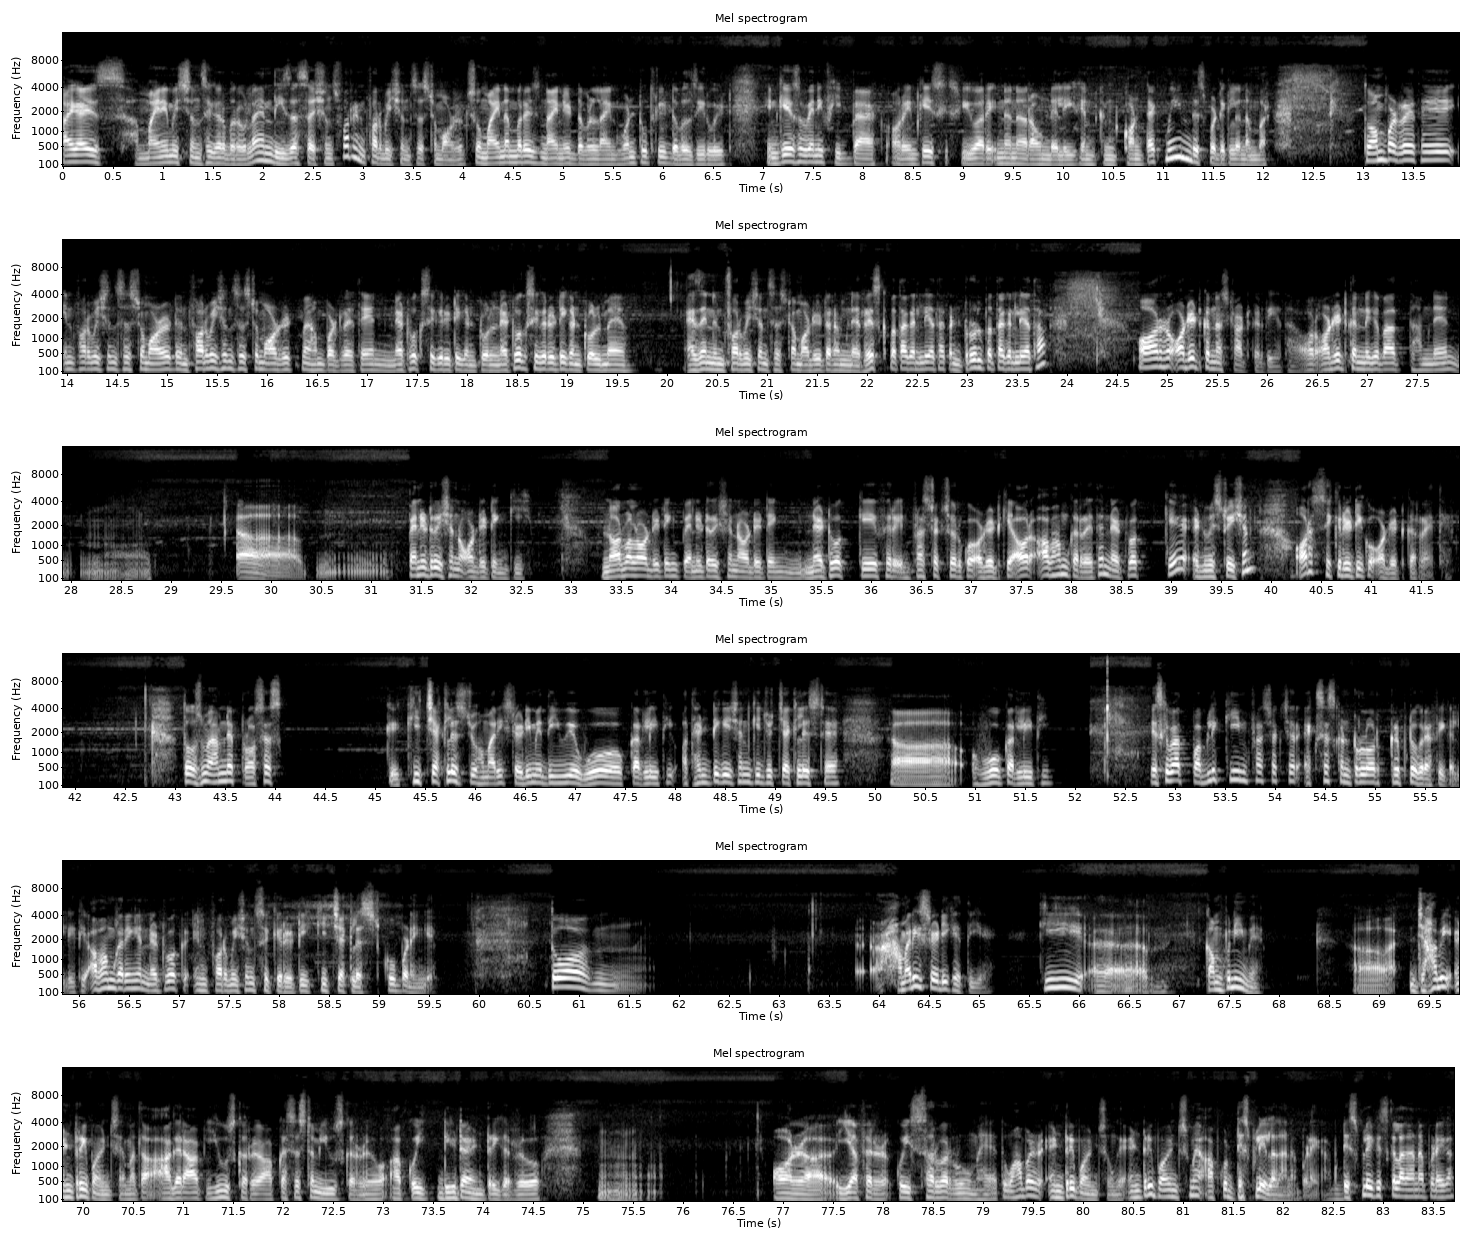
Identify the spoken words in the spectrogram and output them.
Hi guys, my name is Chandrasekhar Barola and these are sessions for information system audit. So my number is 9899123008. In case of any feedback or in case you are in and around Delhi, you can contact me in this particular number. तो हम पढ़ रहे थे information system audit information system audit में हम पढ़ रहे थे network security control network security control में as an information system auditor हमने रिस्क पता कर लिया था कंट्रोल पता कर लिया था और ऑडिट करना स्टार्ट कर दिया था और ऑडिट करने के बाद हमने पेनिट्रेशन ऑडिटिंग की। Normal auditing penetration auditing network के फिर इंफ्रास्ट्रक्चर को ऑडिट किया और अब हम कर रहे थे नेटवर्क के एडमिनिस्ट्रेशन और सिक्योरिटी को ऑडिट कर रहे थे। तो उसमें हमने प्रोसेस की चेकलिस्ट जो हमारी स्टडी में दी हुई है वो कर ली थी। ऑथेंटिकेशन की जो चेकलिस्ट है आ, वो कर ली थी। इसके बाद पब्लिक की इंफ्रास्ट्रक्चर एक्सेस कंट्रोल और क्रिप्टोग्राफी कर ली थी। अब हम करेंगे नेटवर्क इंफॉर्मेशन सिक्योरिटी की चेकलिस्ट को पढ़ेंगे तो हमारी स्टडी कहती है कि कंपनी में जहाँ भी एंट्री पॉइंट्स हैं मतलब अगर आप यूज़ कर रहे हो, आपका सिस्टम यूज़ कर रहे हो, आप कोई डेटा एंट्री कर रहे हो और या फिर कोई सर्वर रूम है तो वहाँ पर एंट्री पॉइंट्स होंगे। एंट्री पॉइंट्स में आपको डिस्प्ले लगाना पड़ेगा। डिस्प्ले किसका लगाना पड़ेगा?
